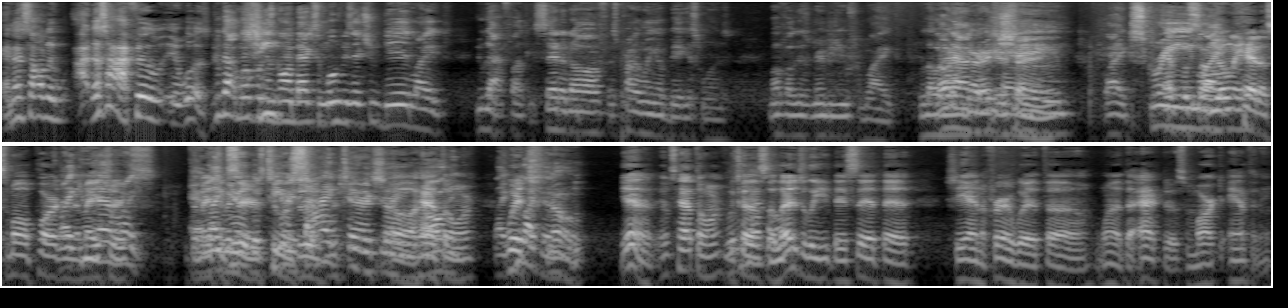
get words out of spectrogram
and that's all. It, I, that's how I feel it was. You got motherfuckers She- going back to movies that you did, like you got fucking Set It Off. It's probably one of your biggest ones. Motherfuckers remember you from like Low Low, Down Down Dirty Dirty Shame, like Scream, Episode- like you only had a small part like, in the you have, Matrix. the and, Matrix like, series two you're and a three. side character. Oh, and the- Hathorn. Like Which- you like a, No. Yeah, it was Hathorn Was because Hathorn? allegedly they said that she had an affair with uh, one of the actors, Mark Anthony.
